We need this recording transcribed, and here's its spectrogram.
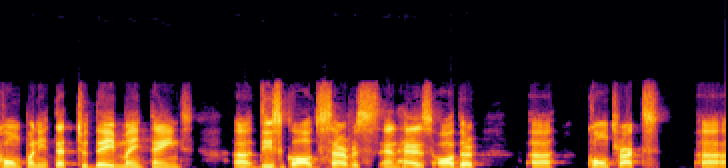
company that today maintains uh, this cloud service and has other uh, contracts uh,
